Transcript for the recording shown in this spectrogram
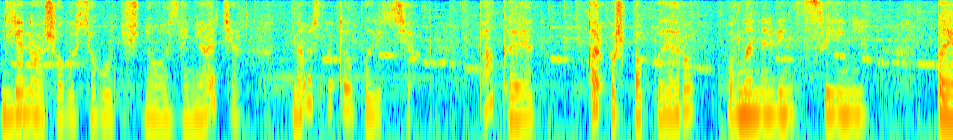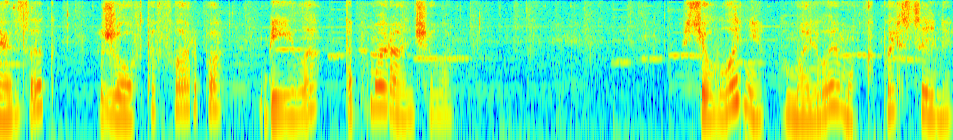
Для нашого сьогоднішнього заняття нам знадобиться пакет, аркуш паперу, в мене він синій, пензлик, жовта фарба, біла та помаранчева. Сьогодні ми малюємо апельсини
